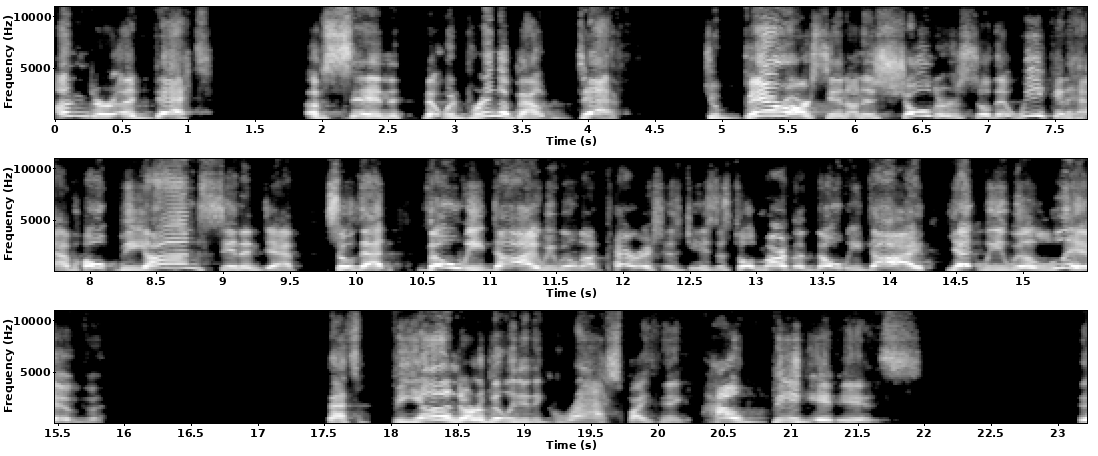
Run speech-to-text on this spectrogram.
under a debt of sin that would bring about death. to bear our sin on his shoulders so that we can have hope beyond sin and death, so that though we die, we will not perish, as Jesus told Martha, though we die, yet we will live. That's beyond our ability to grasp, I think, how big it is. Uh,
